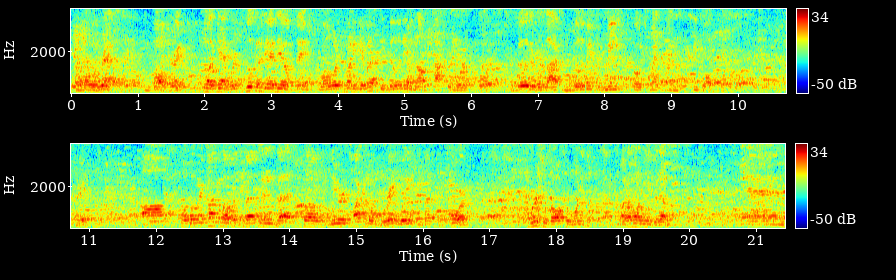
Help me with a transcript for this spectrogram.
more risk involved, right? So again, we're just looking at the idea of saying, well, what does money give us? The ability to not have to work for it, the ability to relax, and the ability for me to coach my son's T-ball team, right? Um, so when we're talking about what's the best way to invest, well, we were talking about great ways to invest before. The commercial is also one of those, so I don't want to leave it out. And.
